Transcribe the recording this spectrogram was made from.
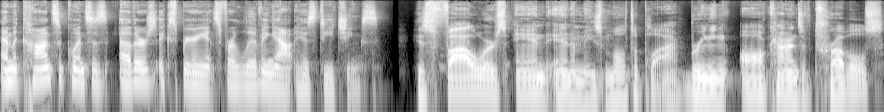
and the consequences others experience for living out his teachings. His followers and enemies multiply, bringing all kinds of troubles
